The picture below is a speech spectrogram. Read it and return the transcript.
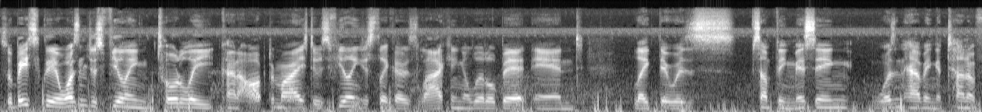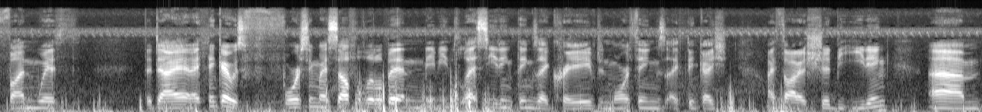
So basically, I wasn't just feeling totally kind of optimized. It was feeling just like I was lacking a little bit and like there was something missing. Wasn't having a ton of fun with the diet. I think I was forcing myself a little bit and maybe less eating things I craved and more things I think I, I thought I should be eating. Um,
